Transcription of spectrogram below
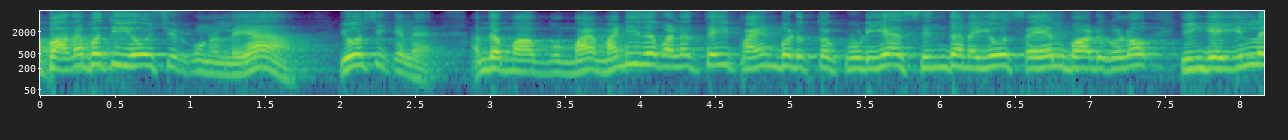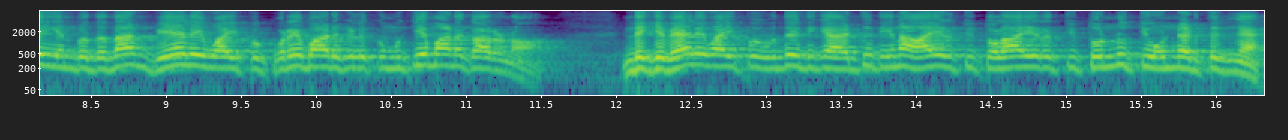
அப்போ அதை பற்றி யோசிச்சிருக்கணும் இல்லையா? யோசிக்கலை. அந்த ம- ம- மனித வளத்தை பயன்படுத்தக்கூடிய சிந்தனையோ செயல்பாடுகளோ இங்கே இல்லை என்பதுதான் வேலை வாய்ப்பு குறைபாடுகளுக்கு முக்கியமான காரணம். இன்றைக்கு வேலை வாய்ப்பு வந்து நீங்கள் எடுத்துக்கிட்டிங்கன்னா ஆயிரத்தி தொள்ளாயிரத்தி தொண்ணூற்றி ஒன்று எடுத்துக்கங்க.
